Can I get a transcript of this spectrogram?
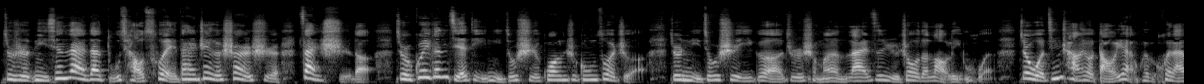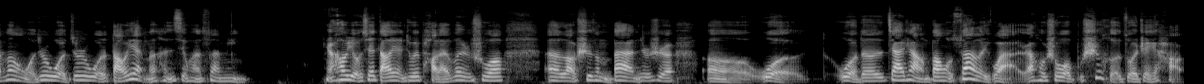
就是你现在在读憔悴，但是这个事儿是暂时的，就是归根结底你就是光之工作者，就是你就是一个就是什么来自宇宙的老灵魂。就是我经常有导演会会来问我，就是我就是我的导演们很喜欢算命。然后有些导演就会跑来问说，呃，老师怎么办？就是呃，我我的家长帮我算了一卦，然后说我不适合做这一行。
